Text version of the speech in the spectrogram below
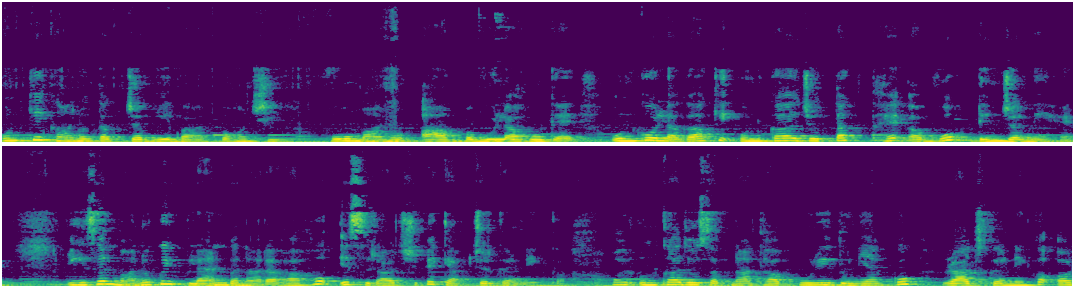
उनके कानों तक जब ये बात पहुँची वो मानो आग बबूला हो गए। उनको लगा कि उनका जो तख्त है, अब वो डेंजर में है। ईजल मानो कोई प्लान बना रहा हो इस राज्य पे कैप्चर करने का। और उनका जो सपना था पूरी दुनिया को राज करने का और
